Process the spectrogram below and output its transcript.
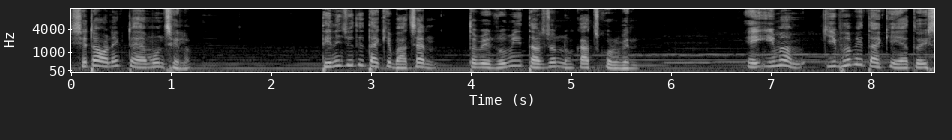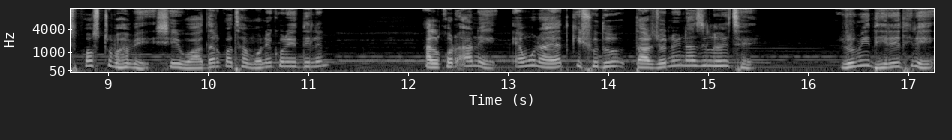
সেটা অনেকটা এমন ছিল। তিনি যদি তাকে বাঁচান, তবে রুমি তার জন্য কাজ করবেন। এই ইমাম কীভাবে তাকে এত স্পষ্টভাবে সেই ওয়াদার কথা মনে করিয়ে দিলেন? আল কোরআনে এমন আয়াত কি শুধু তার জন্যই নাজিল হয়েছে? রুমি ধীরে ধীরে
